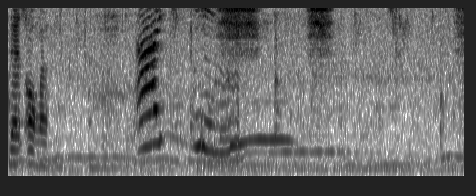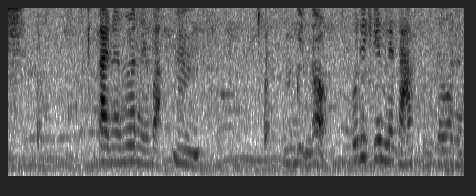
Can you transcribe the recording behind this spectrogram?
แดดออกอะไก่ เนื้อเพื่อนเลยบ่อืมมันบินออกกูได้กินในสามสี่ตัวนะ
